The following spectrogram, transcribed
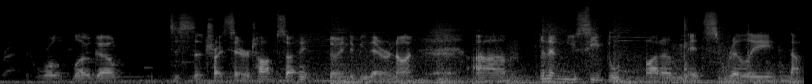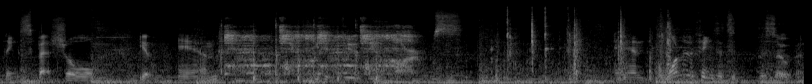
Jurassic World logo. This is a Triceratops, so I think it's going to be there or not. Um, and then you see blue bottom, it's really nothing special. You and you can do the arms. And one of the things that's this open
